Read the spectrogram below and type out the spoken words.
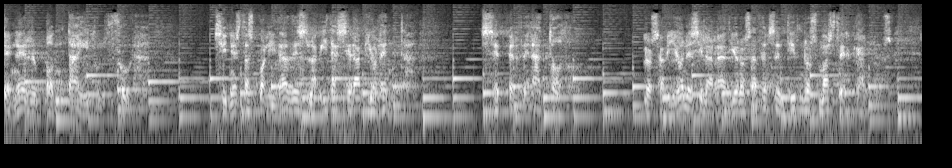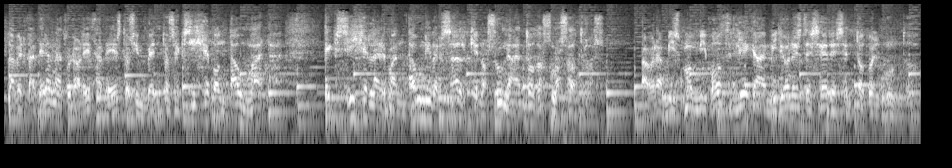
tener bondad y dulzura. Sin estas cualidades, la vida será violenta. Se perderá todo. Los aviones y la radio nos hacen sentirnos más cercanos. La verdadera naturaleza de estos inventos exige bondad humana, exige la hermandad universal que nos una a todos nosotros. Ahora mismo mi voz llega a millones de seres en todo el mundo,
